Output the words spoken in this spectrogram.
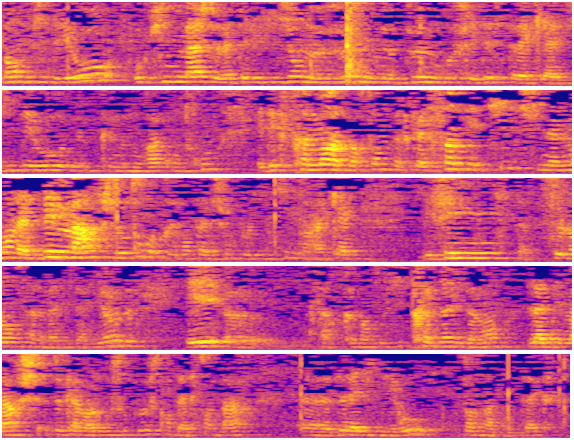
cette bande vidéo, aucune image de la télévision ne veut ni ne peut nous refléter, c'est avec la vidéo que nous nous raconterons, est extrêmement importante parce qu'elle synthétise finalement la démarche d'autoreprésentation politique dans laquelle les féministes se lancent à la même période et euh, ça représente aussi très bien évidemment la démarche de Carole Rousseau-Poulos quand elle s'empare euh, de la vidéo dans un contexte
